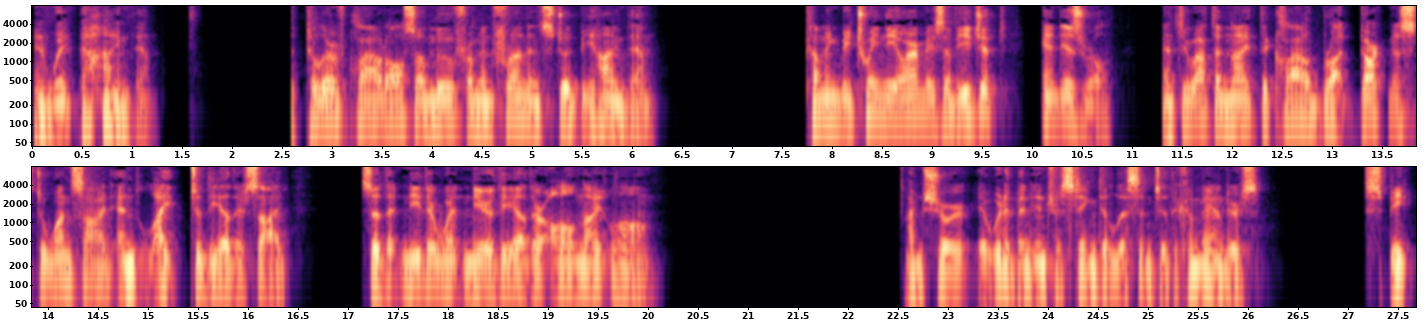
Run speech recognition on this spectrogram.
and went behind them. The pillar of cloud also moved from in front and stood behind them, coming between the armies of Egypt and Israel. And throughout the night the cloud brought darkness to one side and light to the other side, so that neither went near the other all night long. I'm sure it would have been interesting to listen to the commanders speak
